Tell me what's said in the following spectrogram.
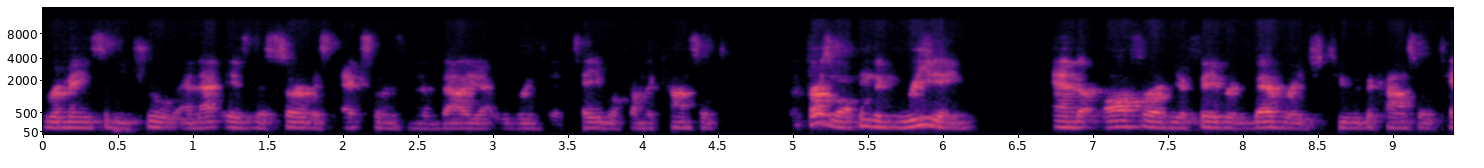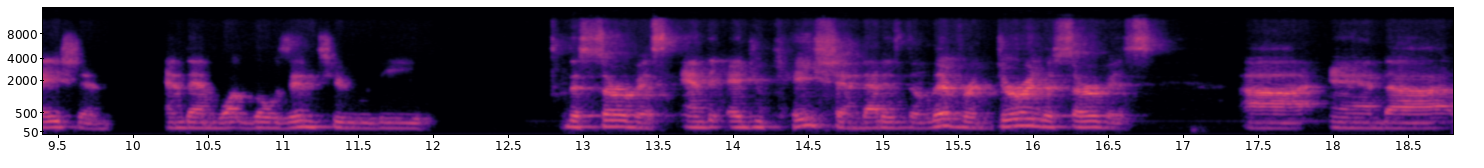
remains to be true. And that is the service excellence and the value that we bring to the table from the consult. First of all, from the greeting and the offer of your favorite beverage to the consultation and then what goes into the the service and the education that is delivered during the service uh, and uh,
